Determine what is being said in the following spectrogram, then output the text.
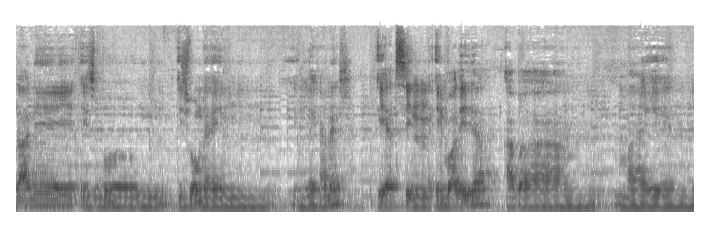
Dani, ich wohne, in, in Leganés, jetzt in, in Boadilla, aber mein...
